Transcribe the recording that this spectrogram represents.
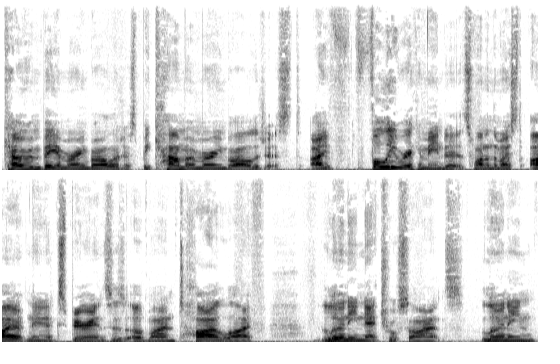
Go and be a marine biologist. Become a marine biologist. I've fully recommend it. It's one of the most eye opening experiences of my entire life. Learning natural science, learning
